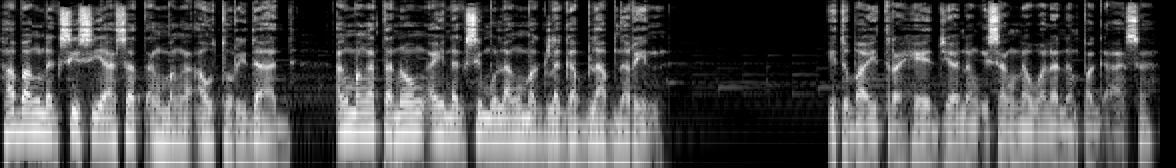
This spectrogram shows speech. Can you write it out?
Habang nagsisiyasat ang mga autoridad, ang mga tanong ay nagsimulang maglagablab na rin. Ito ba ay trahedya ng isang nawalan ng pag-asa?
